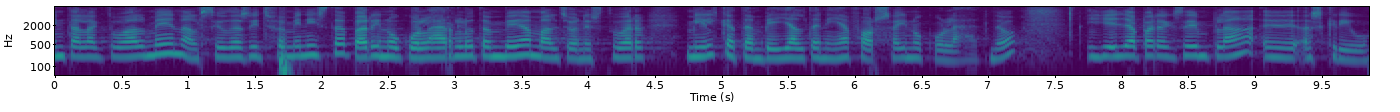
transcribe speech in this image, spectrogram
intel·lectualment el seu desig feminista per inocular-lo també amb el John Stuart Mill, que també ja el tenia força inoculat. No? I ella, per exemple, eh, escriu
